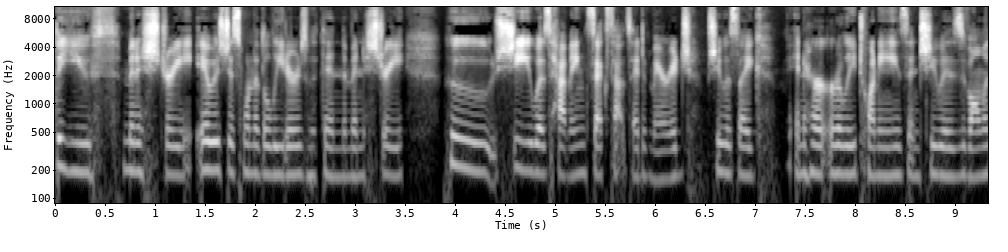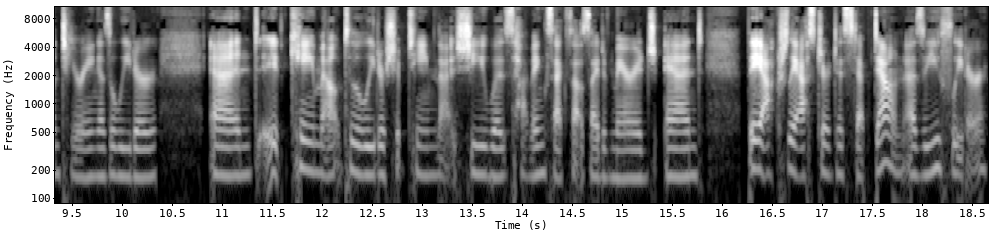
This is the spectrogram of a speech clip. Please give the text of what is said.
the youth ministry. It was just one of the leaders within the ministry who she was having sex outside of marriage. She was like in her early 20s and she was volunteering as a leader. And it came out to the leadership team that she was having sex outside of marriage. And they actually asked her to step down as a youth leader.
